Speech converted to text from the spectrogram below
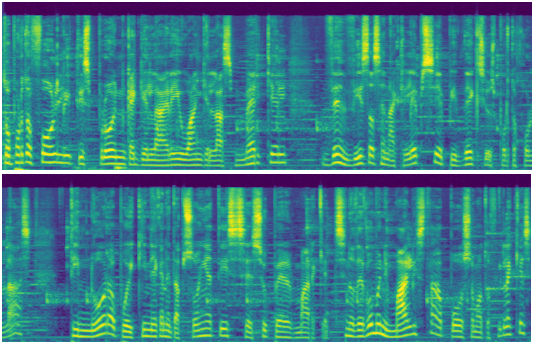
Το πορτοφόλι της πρώην καγκελαρίου Άγγελας Μέρκελ δεν δίστασε να κλέψει επιδέξιος πορτοχολάς την ώρα που εκείνη έκανε τα ψώνια της σε σούπερ μάρκετ, συνοδευόμενη μάλιστα από σωματοφύλακες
